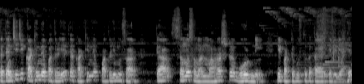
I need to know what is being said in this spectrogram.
तर त्यांची जी काठिण्य पातळी आहे त्या काठिण्य पातळीनुसार त्या समसमान महाराष्ट्र बोर्डने ही पाठ्यपुस्तकं तयार केलेली आहेत.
